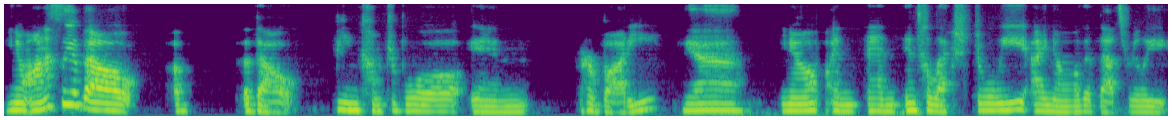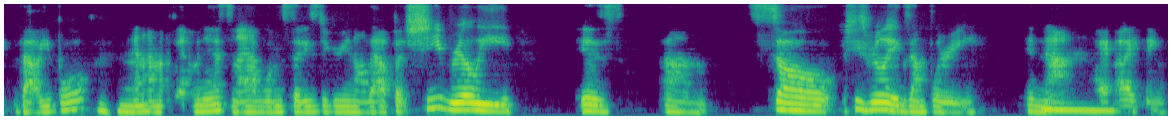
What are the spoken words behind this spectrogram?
you know, honestly about uh, about being comfortable in her body yeah you know and and intellectually i know that that's really valuable Mhm. and I'm a feminist and I have a women's studies degree and all that, but she really is um so she's really exemplary in that, Mm. I, I think.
